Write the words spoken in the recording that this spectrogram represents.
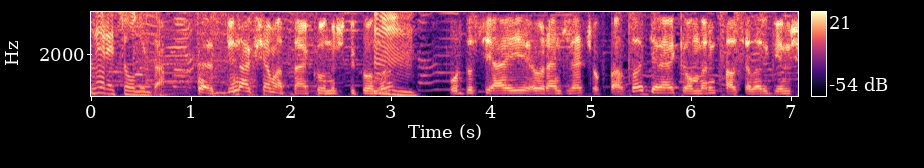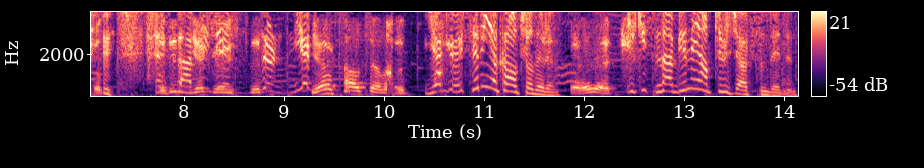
neresi olurdu? Dün akşam hatta konuştuk onu. Hmm. Burada siyahi öğrenciler çok fazla. Genellikle onların kalçaları geniş olur. Dedim Sen ya bir şey- göğüslerin dur, ya- ya kalçaların. Ya göğüslerin ya kalçaların. Evet İkisinden birini yaptıracaksın dedin.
